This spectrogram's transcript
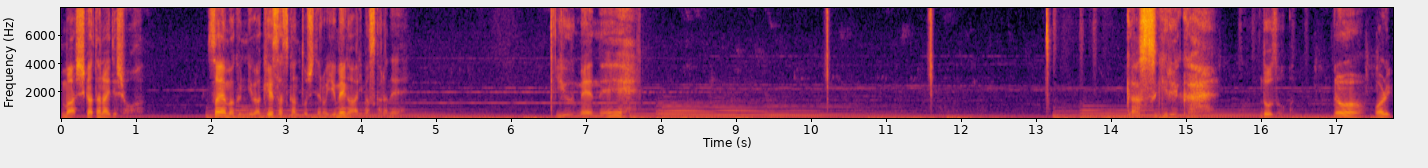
まあ仕方ないでしょう。佐山君には警察官としての夢がありますからね。夢ねガス切れか。どうぞ。ああ悪い。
